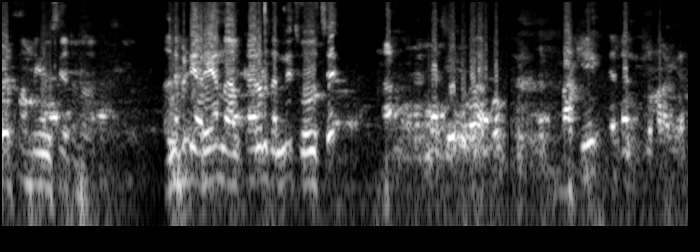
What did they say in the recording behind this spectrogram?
വേർഡ്സ് നമ്മൾ യൂസ് ചെയ്തിട്ടുള്ളത്. അതിനെപ്പറ്റി അറിയാൻ ആൾക്കാരോട് തന്നെ ചോദിച്ച് ആണ് നമ്മളെല്ലാം അപ്പം ബാക്കി എല്ലാം നിങ്ങൾക്ക് പറയാം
